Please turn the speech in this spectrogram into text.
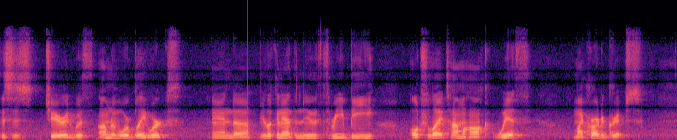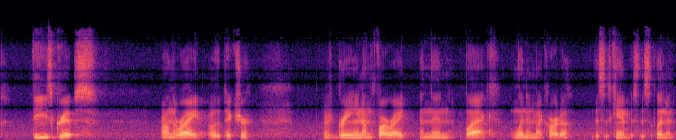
This is Jared with Omnivore Blade Works, and uh, you're looking at the new 3B Ultralight Tomahawk with micarta grips. These grips on the right of the picture are green on the far right, and then black linen micarta. This is canvas, this is linen.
